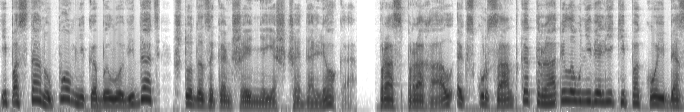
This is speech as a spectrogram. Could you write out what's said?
і па стану помніка было відаць, што да заканчэння яшчэ далёка. Праз прагал экскурсантка трапіла ў невялікі пакой без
